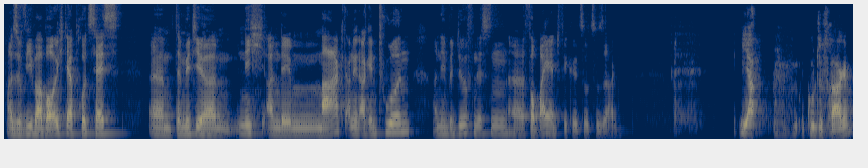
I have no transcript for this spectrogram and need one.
Also wie war bei euch der Prozess, ähm, damit ihr nicht an dem Markt, an den Agenturen, an den Bedürfnissen äh, vorbei entwickelt sozusagen? Ja, gute Frage.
